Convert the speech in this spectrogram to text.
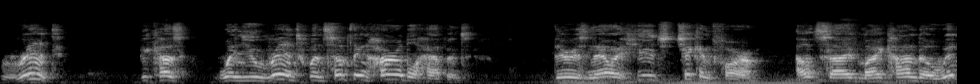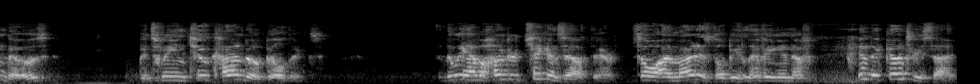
rent because when you rent, when something horrible happens, there is now a huge chicken farm outside my condo windows between two condo buildings. We have a hundred chickens out there, so I might as well be living in the, in the countryside.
